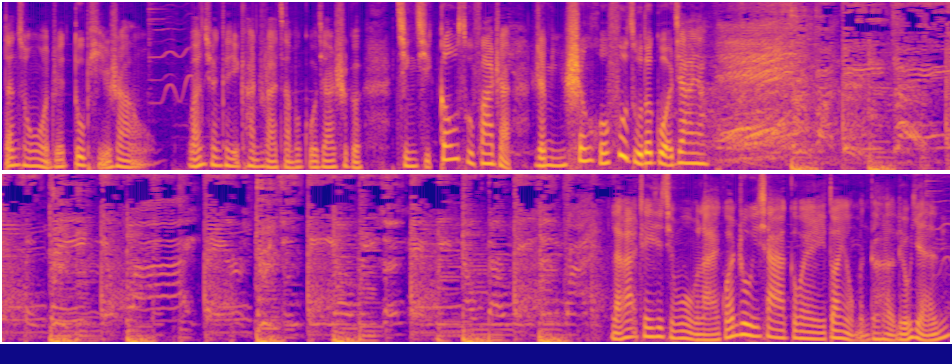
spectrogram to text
单从我这肚皮上。完全可以看出来，咱们国家是个经济高速发展、人民生活富足的国家呀！来吧，这一期节目我们来关注一下各位段友们的留言。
